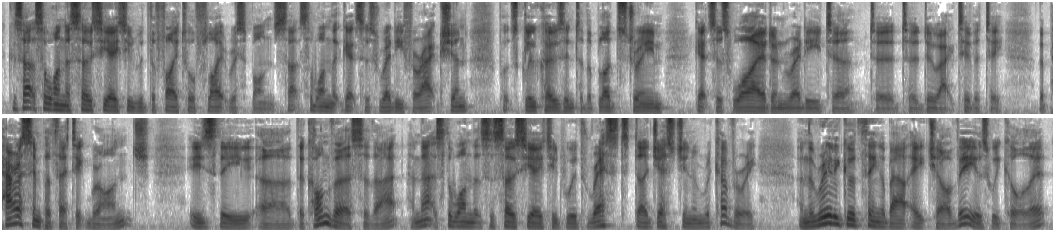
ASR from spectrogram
because that's the one associated with the fight or flight response. That's the one that gets us ready for action, puts glucose into the bloodstream, gets us wired and ready to, to, to do activity. The parasympathetic branch is the uh, the converse of that, and that's the one that's associated with rest, digestion, and recovery. And the really good thing about HRV, as we call it,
